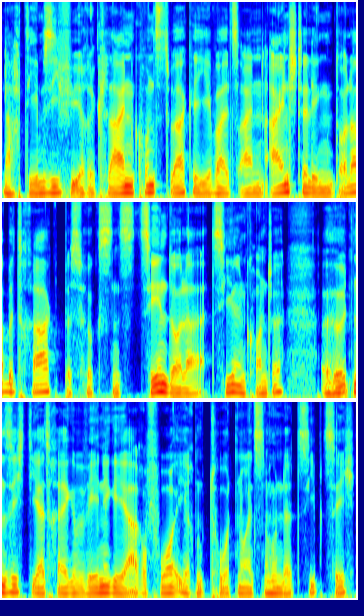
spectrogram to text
Nachdem sie für ihre kleinen Kunstwerke jeweils einen einstelligen Dollarbetrag bis höchstens 10 Dollar erzielen konnte, erhöhten sich die Erträge wenige Jahre vor ihrem Tod 1970,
